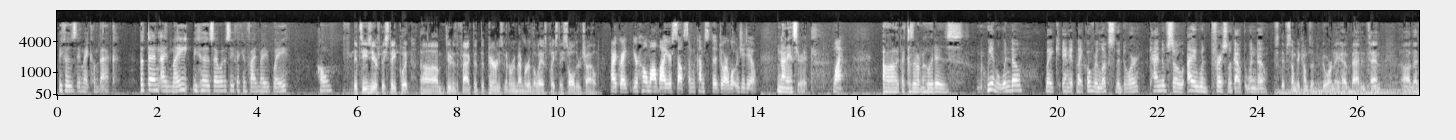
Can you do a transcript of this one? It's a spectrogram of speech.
because they might come back. But then I might because I want to see if I can find my way home. It's easier if they stay put um, due to the fact that the parent is going to remember the last place they saw their child. All right, Greg, you're home all by yourself. Someone comes to the door. What would you do? Not answer it. Why? Because I don't know who it is. we have a window like and it like overlooks the door kind of so i would first look out the window If somebody comes to the door and they have bad intent, uh, that,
